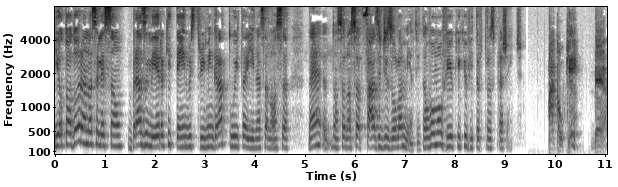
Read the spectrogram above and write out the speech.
e eu tô adorando a seleção brasileira que tem no streaming gratuito aí nessa nossa, né, nossa, nossa fase de isolamento. Então vamos ouvir o que, que o Vitor trouxe pra gente. Maca o quê? Bé.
